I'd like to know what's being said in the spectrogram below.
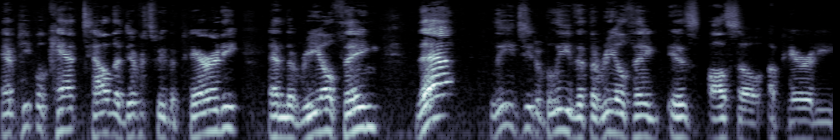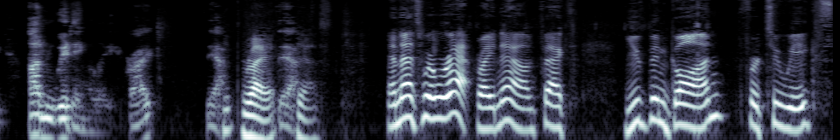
and people can't tell the difference between the parody and the real thing, that leads you to believe that the real thing is also a parody unwittingly, right? Yeah. Right. Yeah. Yes. And that's where we're at right now. In fact, you've been gone for two weeks,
